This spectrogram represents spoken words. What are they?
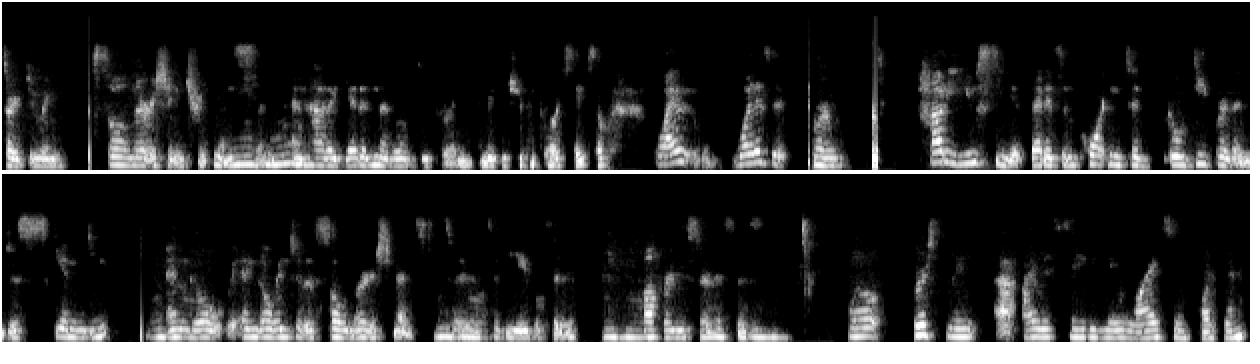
start doing soul nourishing treatments Mhm. and, and how to get in a little deeper and, and making sure people are safe. So, why? What is it, or how do you see it that it's important to go deeper than just skin deep and go and go into the soul nourishment to, Mhm. to be able to Mhm. offer these services? Mhm. Well, firstly, uh, I would say to you why it's important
